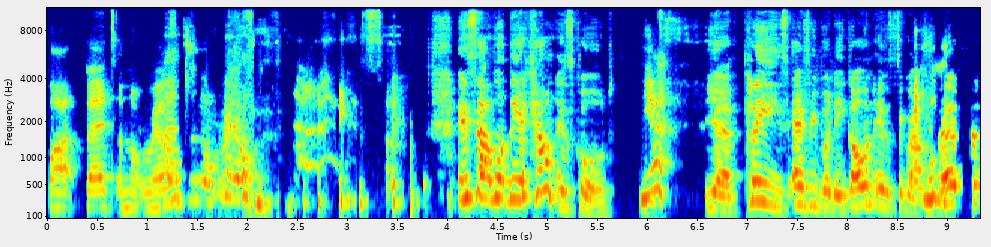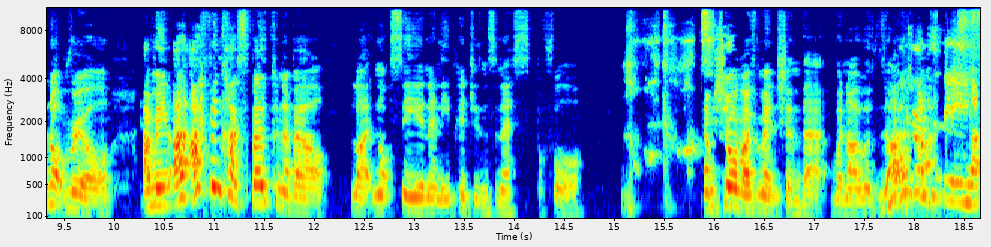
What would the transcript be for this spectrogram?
birds are not real birds are not real is that what the account is called yeah yeah please everybody go on instagram birds are not real i mean I, I think i've spoken about like not seeing any pigeons' nests before. Oh I'm sure I've mentioned that when I was. What I, underneath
